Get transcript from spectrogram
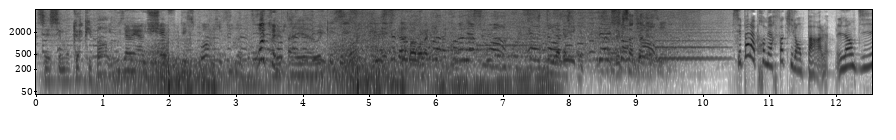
C'est mon cœur qui parle. vous avez un chef d'espoir qui est une retenue. C'est pas la première fois qu'il en parle. Lundi,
